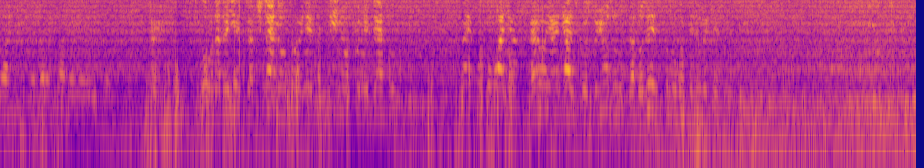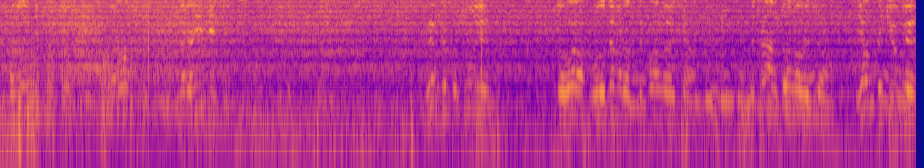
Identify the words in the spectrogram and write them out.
була не заросла його Слово надається члену організаційного комітету з перепоховання героя Радянського Союзу на Долинському Василю Викишовичу. Шановні присутні, дорослі, дорогі діти, ви вже почули слова Володимира Степановича, Петра Антоновича. Я б хотів би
